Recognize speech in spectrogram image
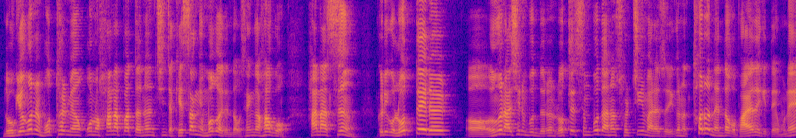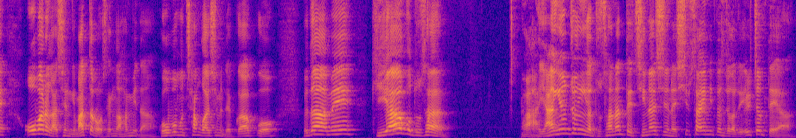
노경은을 못 털면 오늘 하나 빠따는 진짜 개쌍욕 먹어야 된다고 생각하고 하나 승 그리고 롯데를 어, 응원하시는 분들은 롯데 승보다는 솔직히 말해서 이거는 털어낸다고 봐야 되기 때문에 오바를 가시는 게 맞다고 생각합니다. 그 부분 참고하시면 될 것 같고 그 다음에 기아하고 두산 와 양현종이가 두산한테 지난 시즌에 14이닝 던져가지고 1점대야.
